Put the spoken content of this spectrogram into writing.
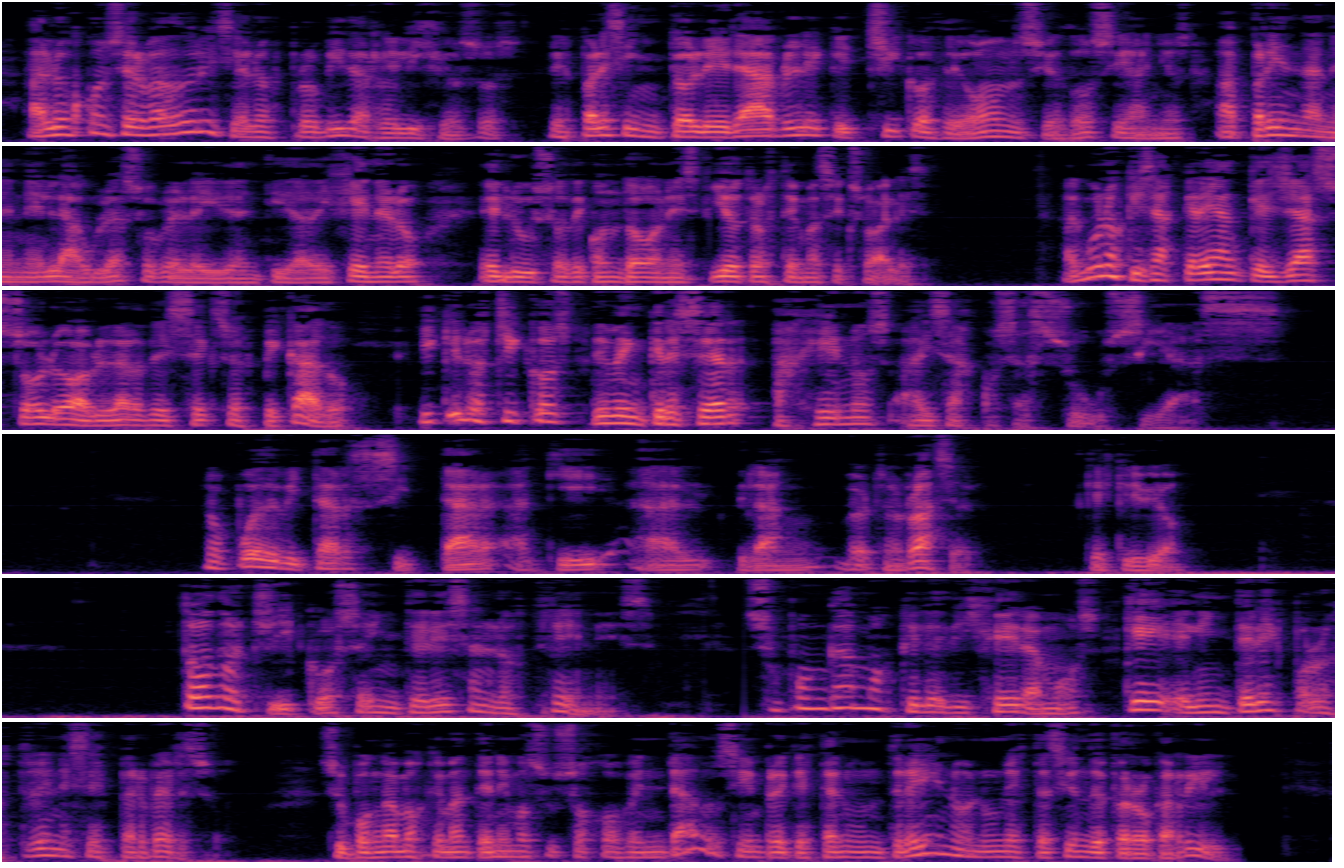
A los conservadores y a los providas religiosos les parece intolerable que chicos de once o doce años aprendan en el aula sobre la identidad de género, el uso de condones y otros temas sexuales. Algunos quizás crean que ya solo hablar de sexo es pecado, y que los chicos deben crecer ajenos a esas cosas sucias. No puedo evitar citar aquí al gran Bertrand Russell, que escribió Todo chico se interesa en los trenes. Supongamos que le dijéramos que el interés por los trenes es perverso. Supongamos que mantenemos sus ojos vendados siempre que está en un tren o en una estación de ferrocarril.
